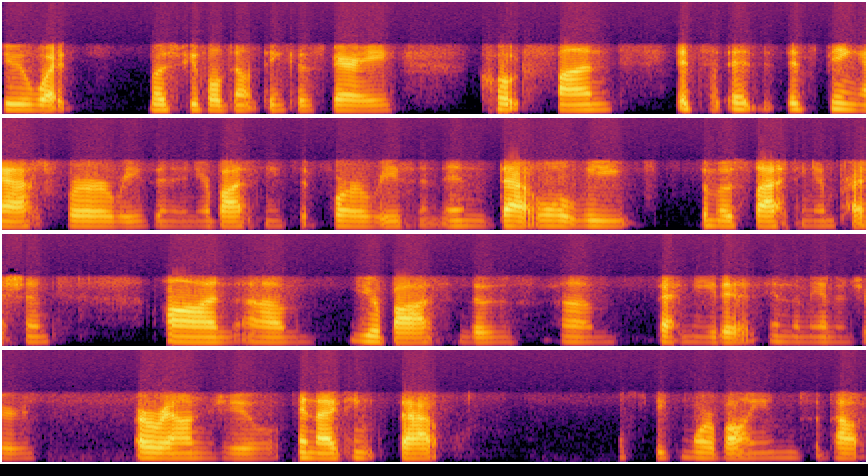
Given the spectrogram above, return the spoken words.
do what most people don't think is very quote fun. It's it, it's being asked for a reason, and your boss needs it for a reason, and that will leave the most lasting impression on um, your boss and those um, that need it, and the managers around you. And I think that will speak more volumes about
